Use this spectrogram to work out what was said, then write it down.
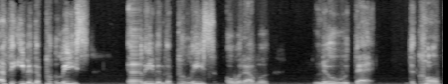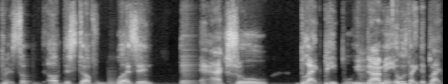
I think even the police, even the police or whatever, knew that the culprits of, of this stuff wasn't the actual black people. You know what I mean? It was like the black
